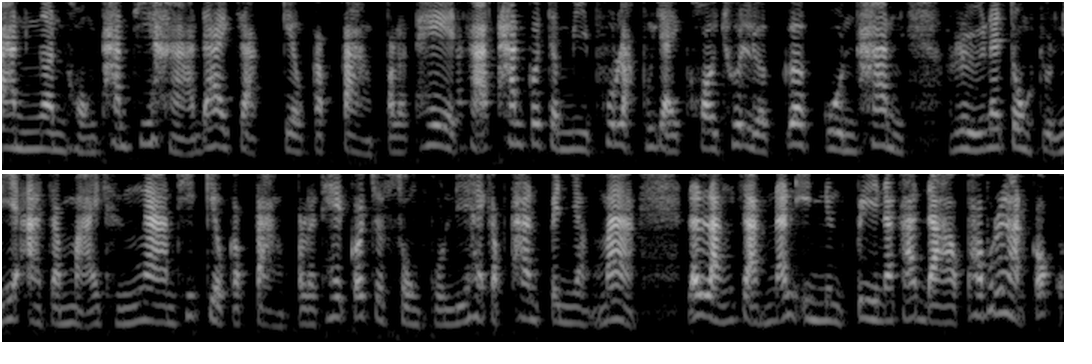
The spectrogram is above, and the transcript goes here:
การเงินของท่านที่หาได้จากเกี่ยวกับต่างประเทศนะคะ ท่านก็จะมีผู้หลักผู้ใหญ่คอยช่วยเหลือเกื้อกูลท่าน หรือในตรงจุดนี้อาจจะหมายถึงงานที่เกี่ยวกับต่างประเทศก็จะส่งผลดีให้กับท่านเป็นอย่างมาก และหลังจากนั้นอีกหนึ่งปีนะคะ ดาวพระพฤหัสก็โค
